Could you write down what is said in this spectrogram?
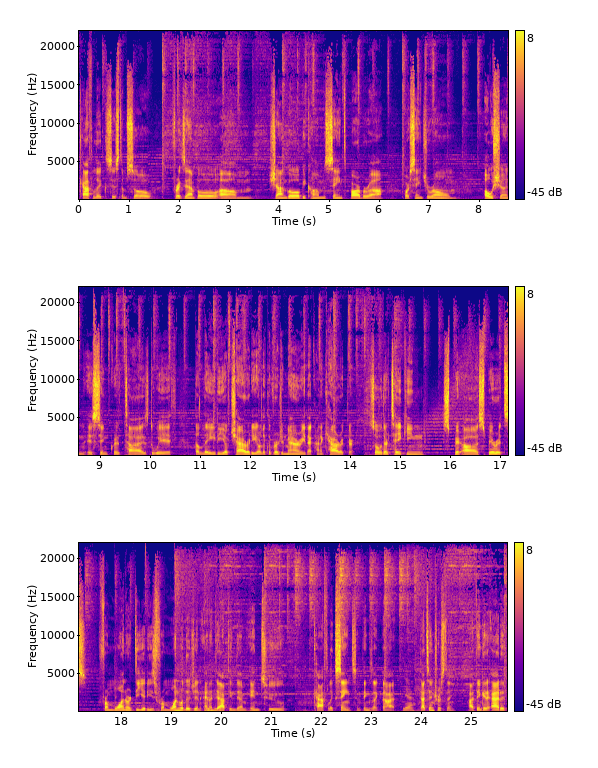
Catholic system. So, for example, um, Shango becomes Saint Barbara or Saint Jerome. Oshun is syncretized with the Lady of Charity or like the Virgin Mary, that kind of character. So they're taking spir- uh, spirits from one or deities from one religion and adapting them into Catholic saints and things like that. Yeah. That's interesting. I think it added,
